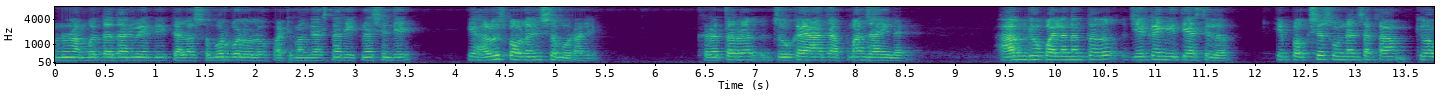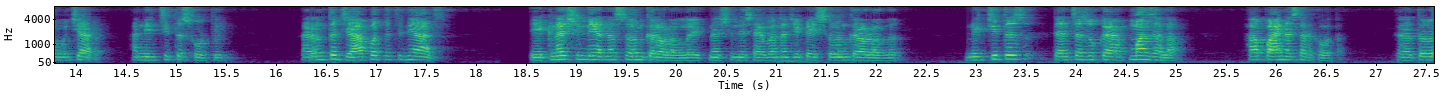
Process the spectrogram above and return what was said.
म्हणून अमरदास दानवे यांनी त्याला समोर बोलवलं. पाठीमागे असणारे एकनाथ शिंदे हे हळूच पावलांनी समोर आले. खरं तर जो काय आज अपमान झालेला आहे हा व्हिडिओ पाहिल्यानंतर जे काही नेते असतील हे पक्ष सोडण्याचं काम किंवा विचार हा निश्चितच सोडतील. कारण तर ज्या पद्धतीने आज एकनाथ शिंदे यांना सहन करावं लागलं. एकनाथ शिंदे साहेबांना जे काही सहन करावं लागलं निश्चितच त्यांचा जो काही अपमान झाला हा पाहण्यासारखा होता. खरं तर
